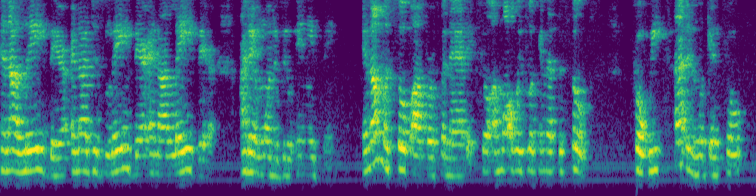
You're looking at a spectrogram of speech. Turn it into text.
and I laid there, and I just laid there, and I laid there, I didn't want to do anything. And I'm a soap opera fanatic, so I'm always looking at the soaps. For weeks, I didn't look at soaps.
